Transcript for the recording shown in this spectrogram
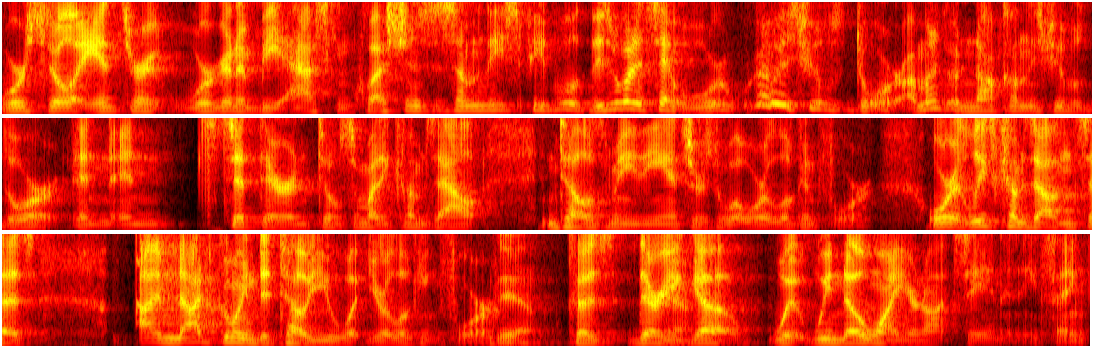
We're still answering. We're going to be asking questions to some of these people. These are what I say. We're, we're going to these people's door. I'm going to go knock on these people's door and and sit there until somebody comes out and tells me the answers to what we're looking for, or at least comes out and says, "I'm not going to tell you what you're looking for." Yeah. Because there you go. We, we know why you're not saying anything.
